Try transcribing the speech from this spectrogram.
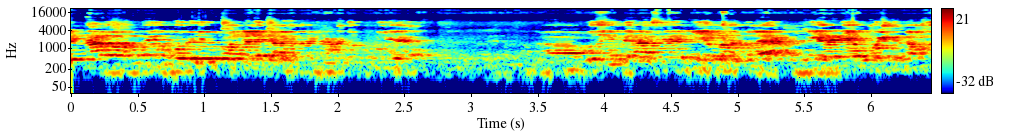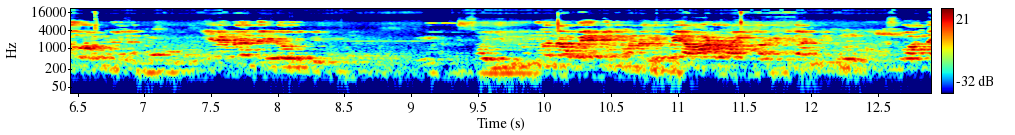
என்னால வந்து ஒரு பல்கலைக்கழகத்தில் நடக்கக்கூடிய ஆஹ், உதவி பேராசிரியர் நியமனத்துல நேரடியா போயிட்டு கலந்து கொள்ள முடியல. ஏன்னா இந்த இடஒதுக்கீடு. ஸோ இதுக்கு கூட நான் உயர்நீதிமன்றத்துக்கு போய் ஆர்டர் வாங்கி வர வேண்டியதா இருக்கு. ஸோ அந்த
